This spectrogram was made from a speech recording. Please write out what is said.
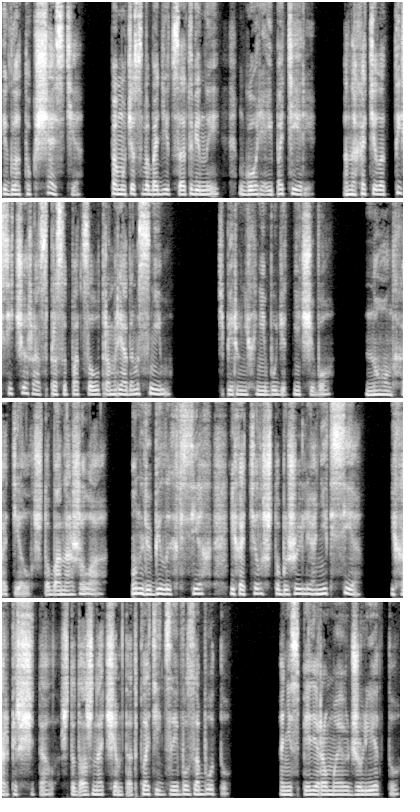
и глоток счастья, помочь освободиться от вины, горя и потери. Она хотела тысячи раз просыпаться утром рядом с ним. Теперь у них не будет ничего. Но он хотел, чтобы она жила. Он любил их всех и хотел, чтобы жили они все. И Харпер считала, что должна чем-то отплатить за его заботу. Они спели Ромео и Джульетту,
